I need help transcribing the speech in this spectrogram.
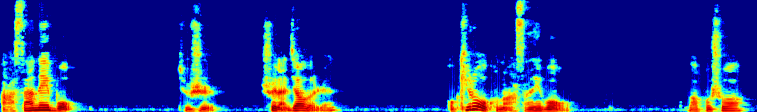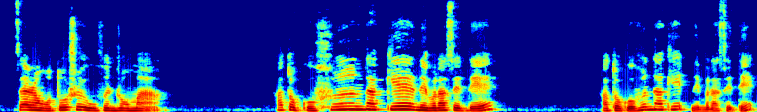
朝寝坊就是睡懒觉的人。起きろ、この朝寝坊。老婆说：“再让我多睡五分钟嘛。”あと5分だけ眠らせて。あと5分だけ眠らせて。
